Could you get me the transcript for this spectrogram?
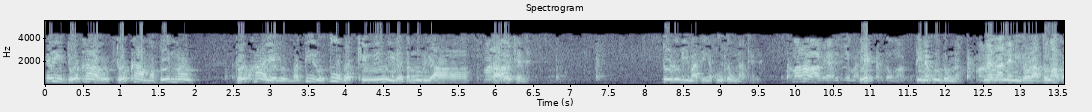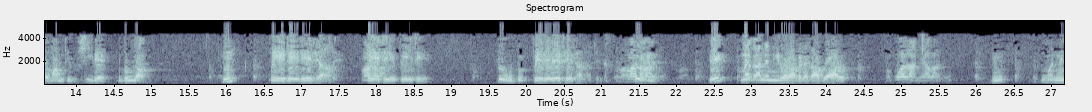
အဲ့ဒီဒုက္ခကိုဒုက္ခမပေးမှန်းဒုက္ခရဲ့လို့မသိလို့သူ့ဘောခင်မင်းနေတဲ့သမှုရာဒါပဲထင်တယ် တို့လူပြည်မှာဒီနှစ်ခုသုံးတာထင်တယ်မှန်ပါပါဗျာဒီနေ့မှဟင်သိတော့ပါဗျာဒီနှစ်ခုသုံးတာမက်ကနဲ့နေတော့တာသုံးခါကောင်းမှမသိဘူးရှိတယ်မသုံးတော့ဟင်ပေတယ်တဲ့ထားတယ်ပေတယ်ပေတယ်သူ့ကိုပေတယ်တဲ့ထည့်ထားတာထင်တယ်မှန်ပါဟုတ်ပါကဲ့ဟင်မက်ကနဲ့နေတော့တာဘယ်တခါပွားတော့မပွားတာများပါဗျာဟင်မနေ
